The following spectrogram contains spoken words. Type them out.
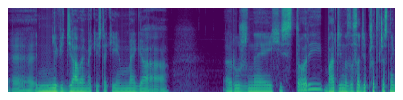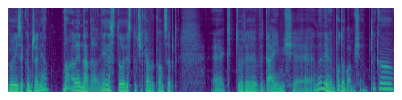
e, nie widziałem jakiejś takiej mega różnej historii, bardziej na zasadzie przedwczesnego jej zakończenia, no ale nadal, nie? Jest to, jest to ciekawy koncept, który wydaje mi się, no nie wiem, podoba mi się. Tylko,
